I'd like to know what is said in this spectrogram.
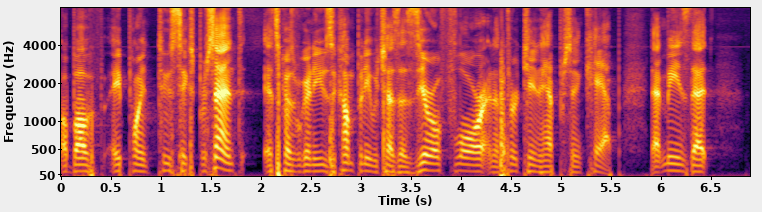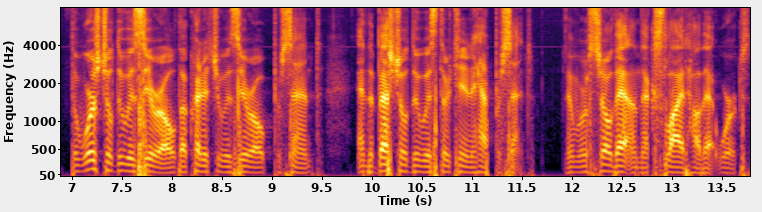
above 8.26%, it's because we're going to use a company which has a zero floor and a 13.5% cap. That means that the worst you'll do is zero, they'll credit you with 0%, and the best you'll do is 13.5%. And we'll show that on the next slide how that works.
